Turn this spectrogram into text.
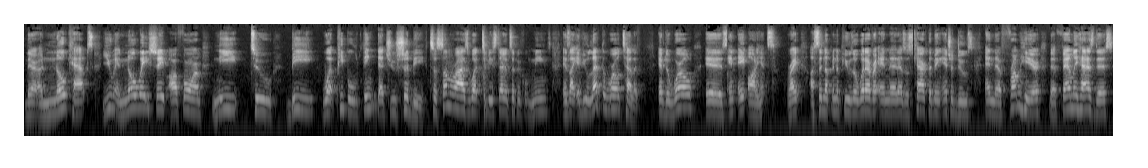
there are no caps. You, in no way, shape, or form, need to be what people think that you should be. To summarize what to be stereotypical means is like if you let the world tell it, if the world is in a audience, right? Or sitting up in the pews or whatever, and there's a character being introduced, and they're from here, their family has this,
